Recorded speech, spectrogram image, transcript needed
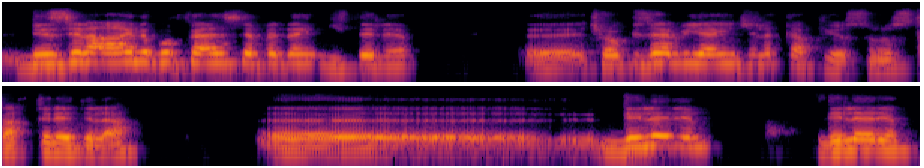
biz yine aynı bu felsefeden gidelim. E, çok güzel bir yayıncılık yapıyorsunuz takdir edilen. E, dilerim, dilerim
